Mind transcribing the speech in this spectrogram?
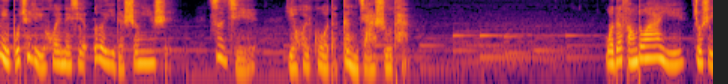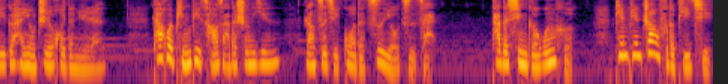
你不去理会那些恶意的声音时，自己也会过得更加舒坦。我的房东阿姨就是一个很有智慧的女人，她会屏蔽嘈杂的声音，让自己过得自由自在。她的性格温和，偏偏丈夫的脾气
